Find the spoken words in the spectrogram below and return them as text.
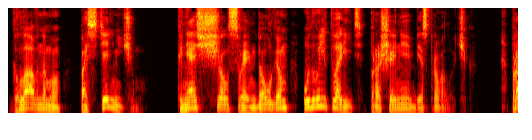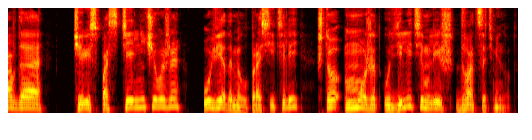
главному постельничему, князь счел своим долгом удовлетворить прошение без проволочек. Правда, через постельничего же уведомил просителей, что может уделить им лишь 20 минут.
